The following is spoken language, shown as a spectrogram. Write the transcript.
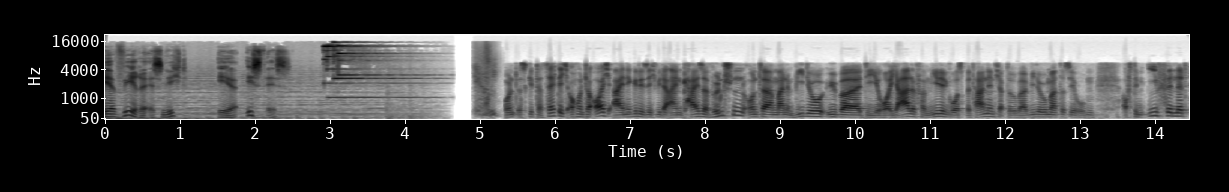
Er wäre es nicht, er ist es. Und es gibt tatsächlich auch unter euch einige, die sich wieder einen Kaiser wünschen. Unter meinem Video über die royale Familie in Großbritannien, ich habe darüber ein Video gemacht, das ihr oben auf dem i findet,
